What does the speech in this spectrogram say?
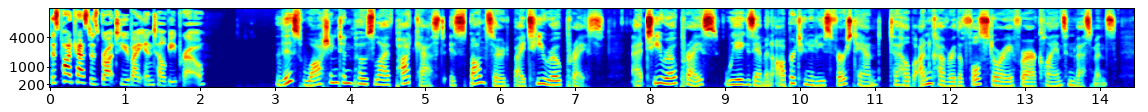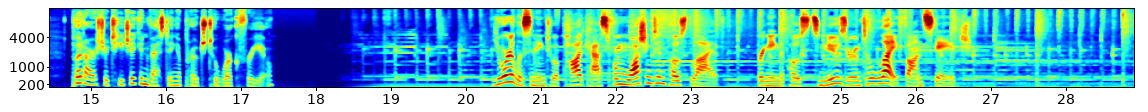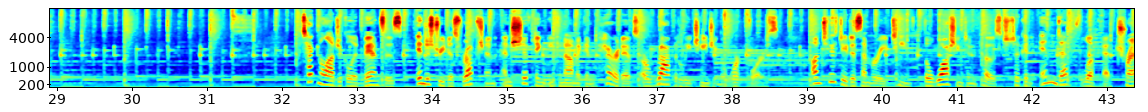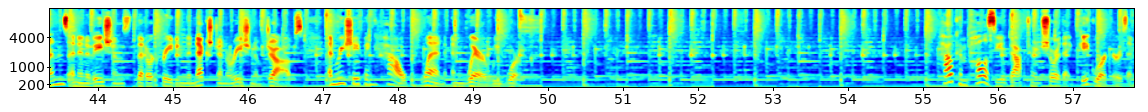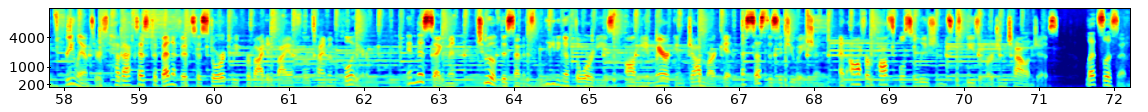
This podcast is brought to you by Intel vPro. This Washington Post Live podcast is sponsored by T. Rowe Price. At T. Rowe Price, we examine opportunities firsthand to help uncover the full story for our clients' investments. Put our strategic investing approach to work for you. You're listening to a podcast from Washington Post Live, bringing the Post's newsroom to life on stage. Technological advances, industry disruption, and shifting economic imperatives are rapidly changing the workforce. On Tuesday, December 18th, the Washington Post took an in depth look at trends and innovations that are creating the next generation of jobs and reshaping how, when, and where we work. How can policy adapt to ensure that gig workers and freelancers have access to benefits historically provided by a full time employer? In this segment, two of the Senate's leading authorities on the American job market assess the situation and offer possible solutions to these emerging challenges. Let's listen.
